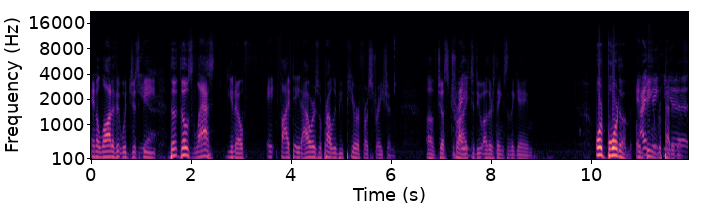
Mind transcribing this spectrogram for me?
And a lot of it would just Yeah. be the, those last you know eight, five to eight hours would probably be pure frustration of just trying I- to do other things in the game, or boredom and I being think, repetitive. uh,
